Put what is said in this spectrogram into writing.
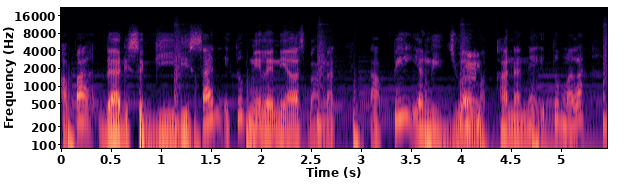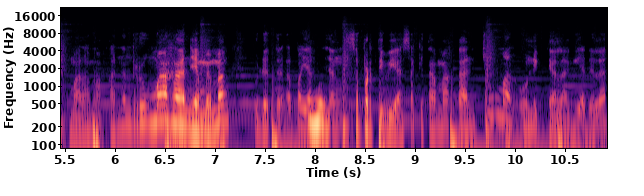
apa dari segi desain itu milenials banget tapi yang dijual hmm. makanannya itu malah malah makanan rumahan yang memang udah ter, apa yang hmm. yang seperti biasa kita makan cuman uniknya lagi adalah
